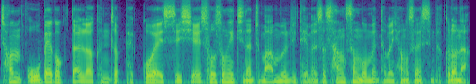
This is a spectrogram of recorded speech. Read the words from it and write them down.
1,500억 달러 근접했고 SEC의 소송이 지난주 마무리되면서 상승 모멘텀을 형성했습니다. 그러나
